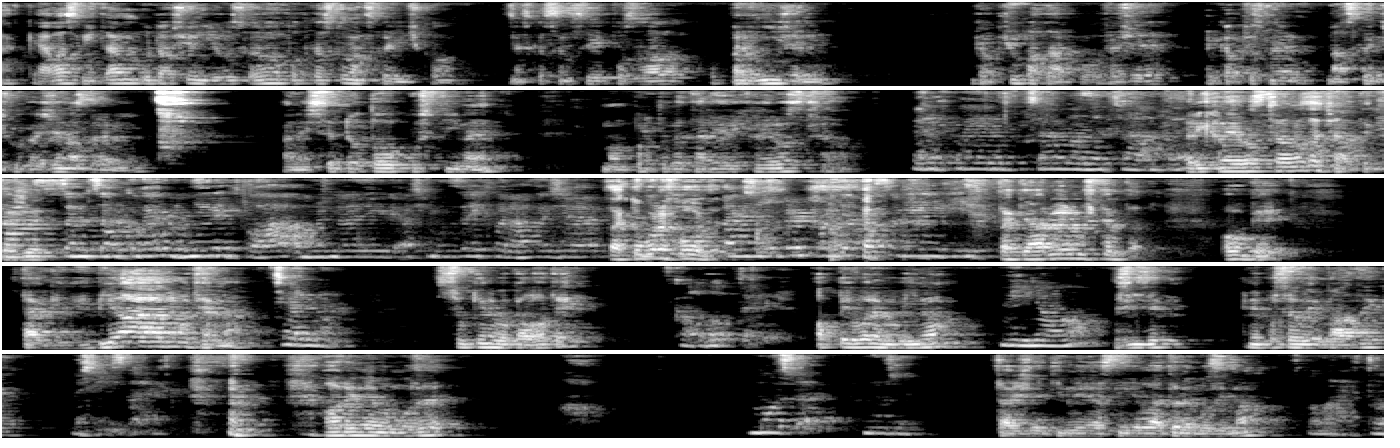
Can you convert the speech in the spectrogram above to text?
Tak já vás vítám u dalšího dílu svého podcastu nad skleničkou. Dneska jsem si pozval první ženu, Gabču Patáku, takže Gabču jsme na skleničku, takže na zdraví. A než se do toho pustíme, mám pro tebe tady rychlý rozstřel. Rychlej rozstřel na začátek. Rychlý rozstřel na začátek, takže... Já jsem celkově hodně rychlá a možná někdy až moc rychlá, takže... Tak to bude v pohodě. Takže to bude v pohodě, to se mi líbí. Tak já jdu jenom škrtat. OK. Tak bílá nebo černá? Černá. Suky nebo kalhoty? Kalhoty. A pivo nebo víno? Víno. Řízek nebo celý pátek? Řízek. Hory nebo moře? Moře. Moře. Takže tím je jasný léto nebo zima? Léto.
